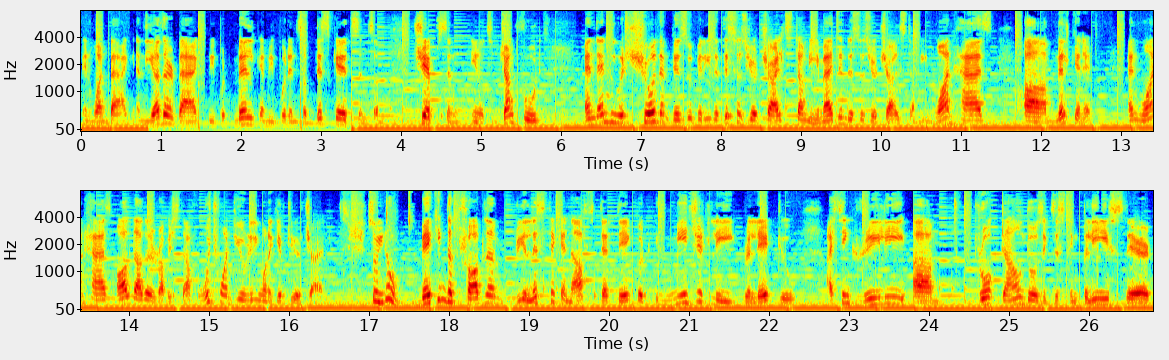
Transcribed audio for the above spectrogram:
in one bag, and the other bag we put milk and we put in some biscuits and some chips and you know some junk food, and then we would show them visibly that this is your child's tummy. Imagine this is your child's tummy. One has uh, milk in it, and one has all the other rubbish stuff. Which one do you really want to give to your child? So, you know, making the problem realistic enough that they could immediately relate to, I think really um, broke down those existing beliefs, their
